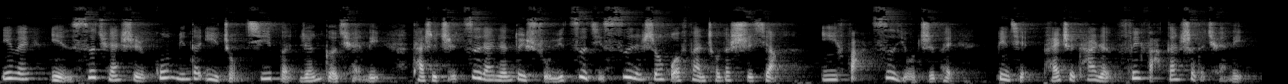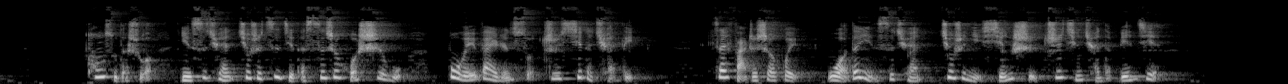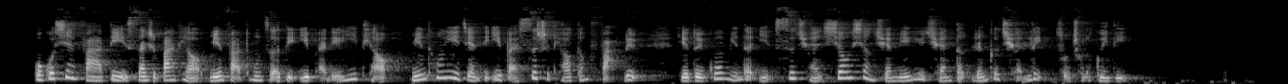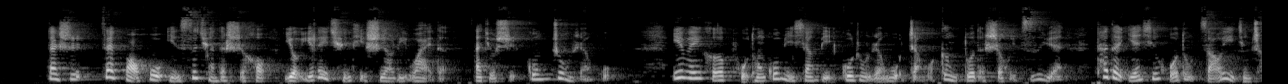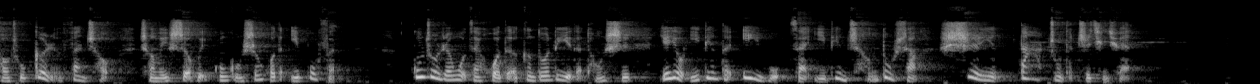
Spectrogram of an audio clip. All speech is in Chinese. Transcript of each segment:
因为隐私权是公民的一种基本人格权利，它是指自然人对属于自己私人生活范畴的事项依法自由支配，并且排斥他人非法干涉的权利。通俗的说，隐私权就是自己的私生活事务。不为外人所知悉的权利，在法治社会，我的隐私权就是你行使知情权的边界。我国宪法第三十八条、民法通则第一百零一条、民通意见第一百四十条等法律，也对公民的隐私权、肖像权、名誉权等人格权利作出了规定。但是在保护隐私权的时候，有一类群体是要例外的，那就是公众人物。因为和普通公民相比，公众人物掌握更多的社会资源，他的言行活动早已经超出个人范畴，成为社会公共生活的一部分。公众人物在获得更多利益的同时，也有一定的义务，在一定程度上适应大众的知情权。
